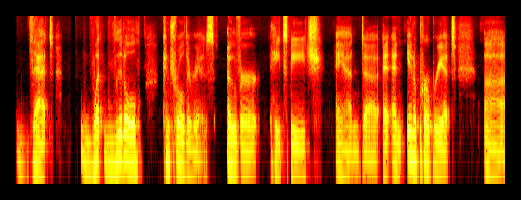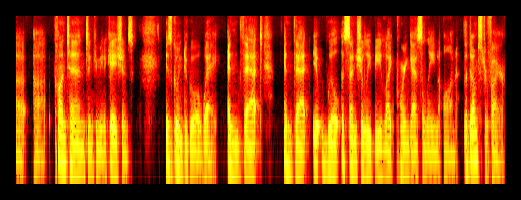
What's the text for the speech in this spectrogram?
that what little control there is over hate speech and uh, and inappropriate uh, uh, content and communications is going to go away, and that and that it will essentially be like pouring gasoline on the dumpster fire.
